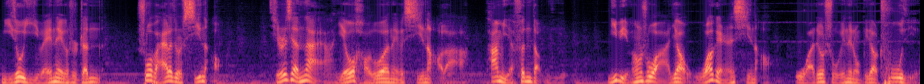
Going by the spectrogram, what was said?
你就以为那个是真的，说白了就是洗脑。其实现在啊，也有好多那个洗脑的啊，他们也分等级。你比方说啊，要我给人洗脑，我就属于那种比较初级。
